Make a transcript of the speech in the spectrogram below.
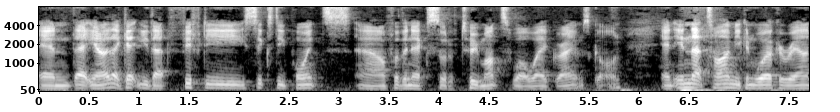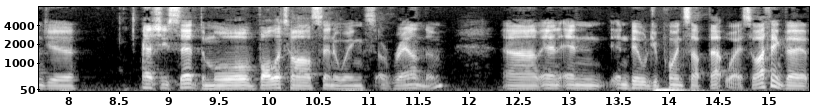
And that, you know, they get you that 50, 60 points uh, for the next sort of two months while Wade Graham's gone. And in that time, you can work around your, as you said, the more volatile center wings around them. Um, and, and and build your points up that way. So I think they're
